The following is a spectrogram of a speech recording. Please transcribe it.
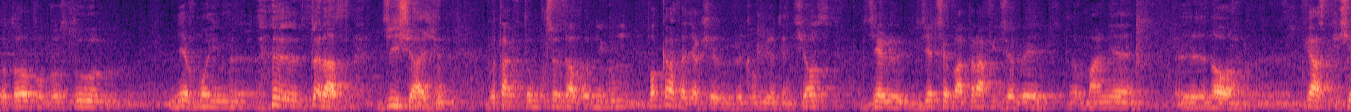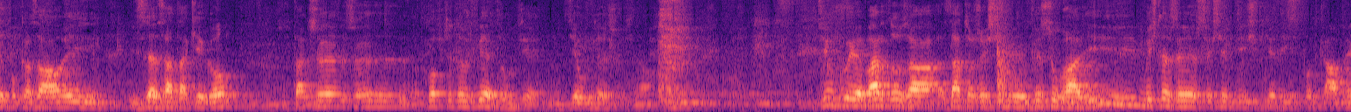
bo to po prostu nie w moim teraz, dzisiaj, bo tak to muszę zawodnikom pokazać, jak się wykonuje ten cios, gdzie, gdzie trzeba trafić, żeby normalnie y, no, gwiazdki się pokazały i, i za takiego. Także, że chłopcy to już wiedzą, gdzie, gdzie uderzyć. No. Dziękuję bardzo za, za to, żeście mnie wysłuchali i myślę, że jeszcze się gdzieś kiedyś spotkamy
